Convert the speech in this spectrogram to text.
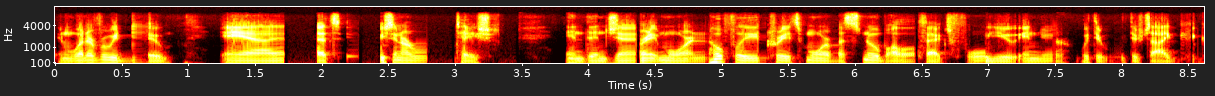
in whatever we do, and that's increasing our rotation and then generate more, and hopefully it creates more of a snowball effect for you in your with your with your side gig.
